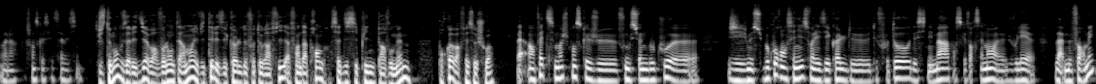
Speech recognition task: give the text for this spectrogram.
voilà, je pense que c'est ça aussi. Justement, vous avez dit avoir volontairement évité les écoles de photographie afin d'apprendre cette discipline par vous-même. Pourquoi avoir fait ce choix? Bah, En fait, moi, je pense que je fonctionne beaucoup. je me suis beaucoup renseigné sur les écoles de, photo, de cinéma, parce que forcément, je voulais bah, me former.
